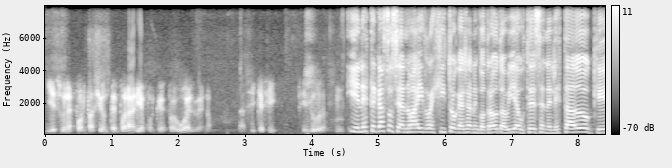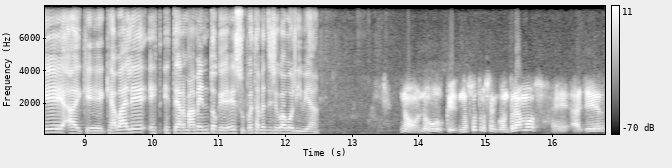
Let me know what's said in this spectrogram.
y es una exportación temporaria porque después vuelve, ¿no? Así que sí. Y en este caso, o sea, no hay registro que hayan encontrado todavía ustedes en el Estado que, que, que avale est- este armamento que supuestamente llegó a Bolivia. No, lo que nosotros encontramos eh, ayer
